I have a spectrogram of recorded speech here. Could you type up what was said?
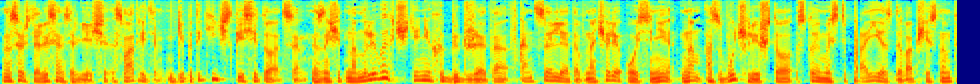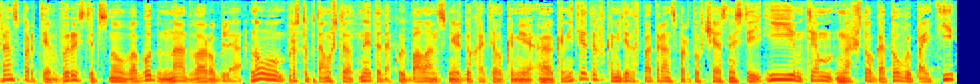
Ну, слушайте, Александр Сергеевич, смотрите, гипотетическая ситуация. Значит, на нулевых чтениях бюджета в конце лета, в начале осени нам озвучили, что стоимость проезда в общественном транспорте вырастет с нового года на 2 рубля. Ну, просто потому что это такой баланс между хотелками э, комитетов, комитетов по транспорту в частности, и тем, на что готовы пойти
